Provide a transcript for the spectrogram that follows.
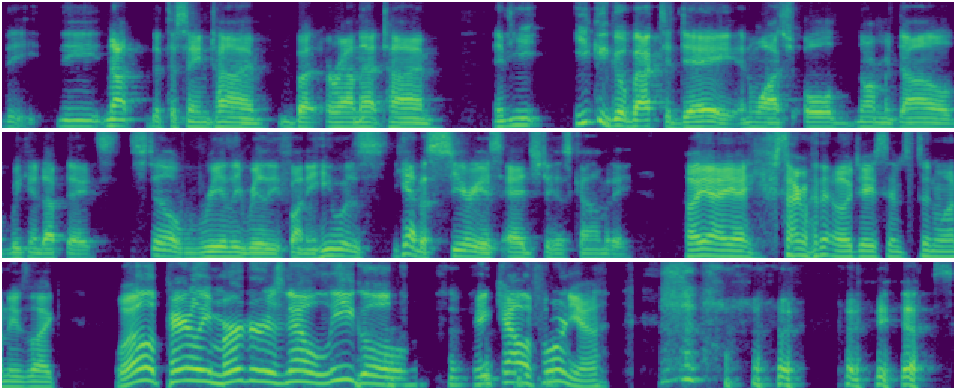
the the not at the same time, but around that time. If you you could go back today and watch old Norm Macdonald weekend updates, still really really funny. He was he had a serious edge to his comedy. Oh yeah, yeah. He was talking about the O.J. Simpson one. He's like, "Well, apparently murder is now legal in California." yes.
